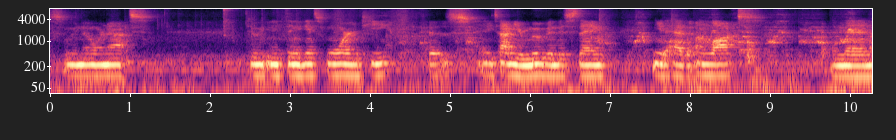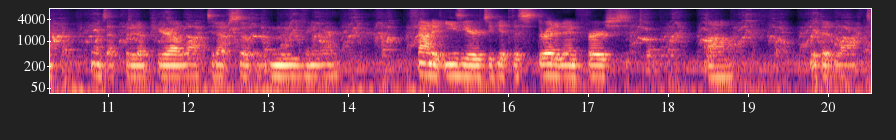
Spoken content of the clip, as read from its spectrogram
so we know we're not doing anything against warranty because anytime you're moving this thing, you need to have it unlocked and then once I put it up here, I locked it up so it wouldn't move anywhere. I found it easier to get this threaded in first uh, with it locked,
